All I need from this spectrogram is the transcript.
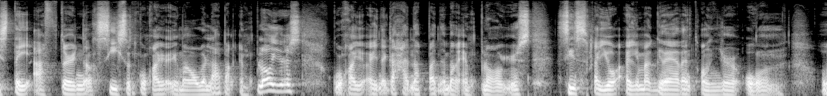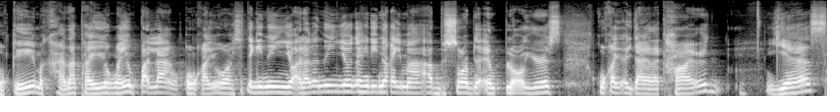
stay after ng season. Kung kayo ay mga wala pang employers, kung kayo ay naghahanap pa ng mga employers, since kayo ay magre-rent on your own. Okay? Maghanap kayo ngayon pa lang. Kung kayo, sa tingin ninyo, alam na ninyo na hindi na kayo ma-absorb ng employers, kung kayo ay direct hired, yes,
